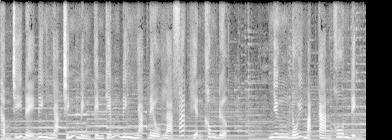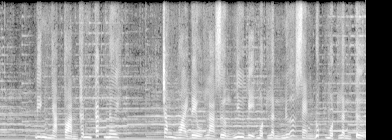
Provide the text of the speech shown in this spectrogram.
Thậm chí để đinh nhạc chính mình tìm kiếm đinh nhạc đều là phát hiện không được. Nhưng đối mặt càn khôn đỉnh, Đinh nhạc toàn thân các nơi trong ngoài đều là dường như bị một lần nữa rèn đúc một lần tự.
